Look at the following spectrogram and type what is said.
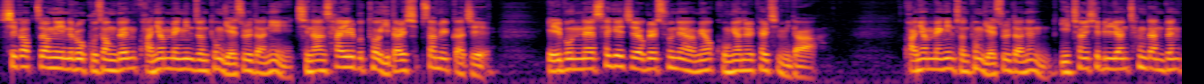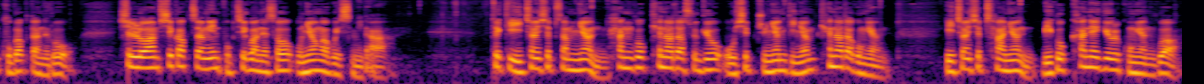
시각장애인으로 구성된 관현맹인 전통 예술단이 지난 4일부터 이달 13일까지 일본 내 세계 지역을 순회하며 공연을 펼칩니다. 관현맹인 전통 예술단은 2011년 창단된 국악단으로 실로암 시각장애인 복지관에서 운영하고 있습니다. 특히 2013년 한국 캐나다 수교 50주년 기념 캐나다 공연, 2014년 미국 카네기홀 공연과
